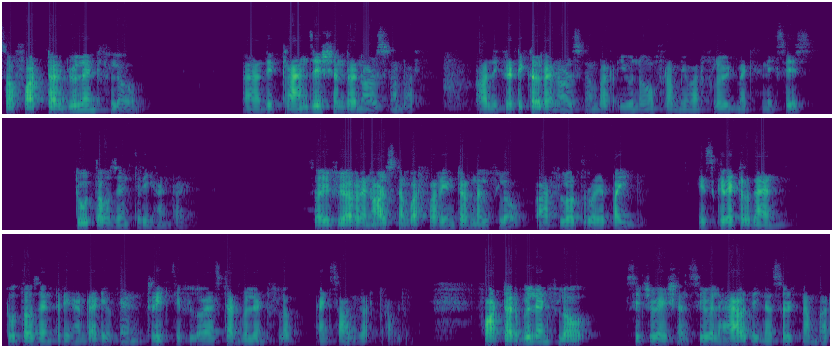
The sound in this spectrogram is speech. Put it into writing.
So for turbulent flow, uh, the transition Reynolds number or the critical Reynolds number you know from your fluid mechanics is 2300. So if your Reynolds number for internal flow or flow through a pipe is greater than 2300, you can treat the flow as turbulent flow and solve your problem. For turbulent flow, situations you will have the Nusselt number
